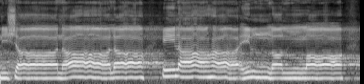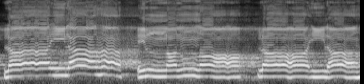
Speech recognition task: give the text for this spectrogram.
निशाना ला इलाहा इल्लल्लाह ला إله إلا الله لا إله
